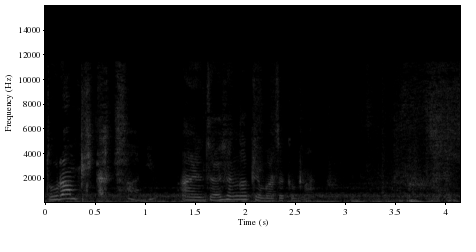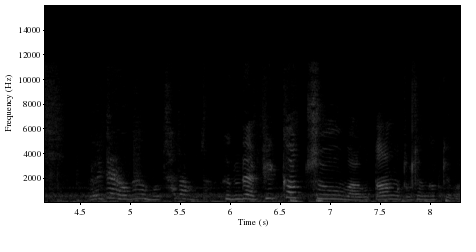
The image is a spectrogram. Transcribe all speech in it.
노랑 피카츄 아니야? 아니 잘 생각해봐 잠깐만. 일단 여기서 뭐 찾아보자. 근데 피카츄 말고 다른 것도 생각해봐.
